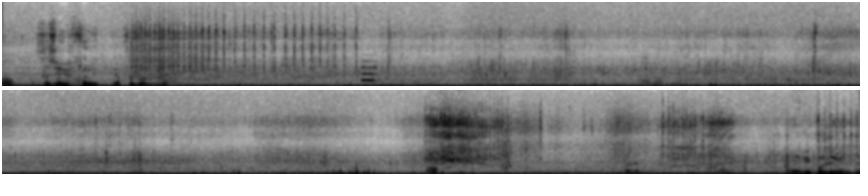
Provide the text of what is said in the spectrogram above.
어? 수심이 확 얕아졌는데? 어? 빨리 네, 밑걸림인데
